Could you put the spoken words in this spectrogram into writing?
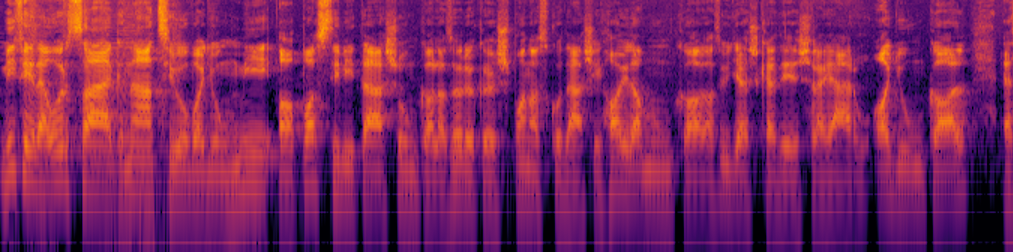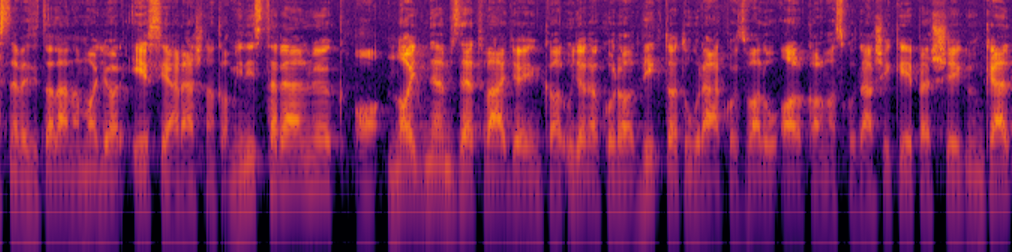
Miféle ország, náció vagyunk mi a passzivitásunkkal, az örökös panaszkodási hajlamunkkal, az ügyeskedésre járó agyunkkal, ezt nevezi talán a magyar észjárásnak a miniszterelnök, a nagy nemzetvágyainkkal, ugyanakkor a diktatúrákhoz való alkalmazkodási képességünkkel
